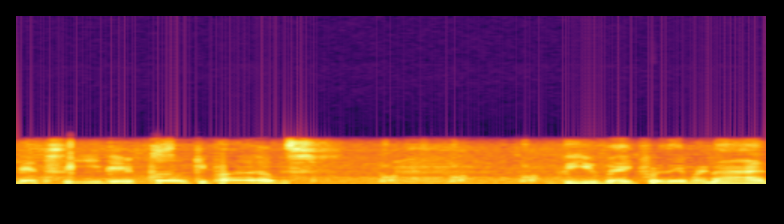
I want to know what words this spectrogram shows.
Let's see, the Pokepuffs. Do you beg for them or not?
